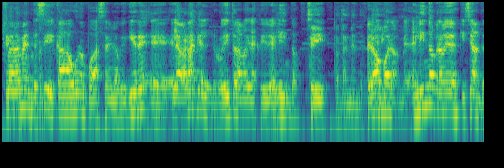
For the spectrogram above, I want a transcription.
Claramente, Perfecto. sí, cada uno puede hacer lo que quiere. Eh, la verdad que el ruidito de la máquina de escribir es lindo. Sí, totalmente. Pero Sí. bueno, es lindo pero medio desquiciante.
